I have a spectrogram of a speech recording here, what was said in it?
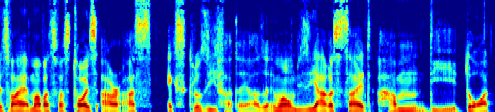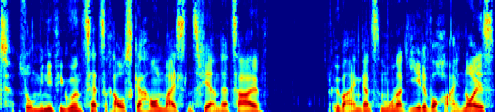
das war ja immer was, was Toys R Us exklusiv hatte. Ja. Also immer um diese Jahreszeit haben die dort so Minifiguren-Sets rausgehauen, meistens vier an der Zahl. über einen ganzen Monat jede Woche ein neues.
